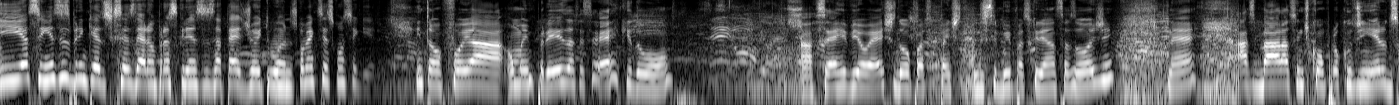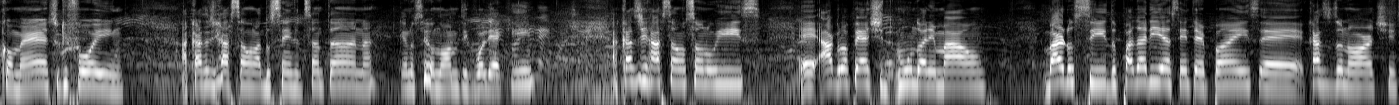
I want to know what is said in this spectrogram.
E assim, esses brinquedos que vocês deram para as crianças até de 8 anos, como é que vocês conseguiram? Então, foi a, uma empresa, a CCR, que doou. A CR Oeste doou para distribuir para as crianças hoje, né? As balas a gente comprou com o dinheiro dos comércios, que foi a casa de ração lá do centro de Santana, que eu não sei o nome, tem que ler aqui. A casa de ração São Luís, é, Agropest Mundo Animal, Bar do Cido, Padaria Center Pães, é, Casa do Norte,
